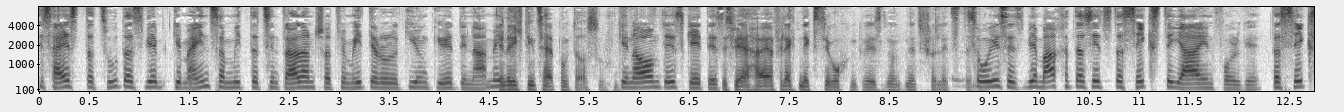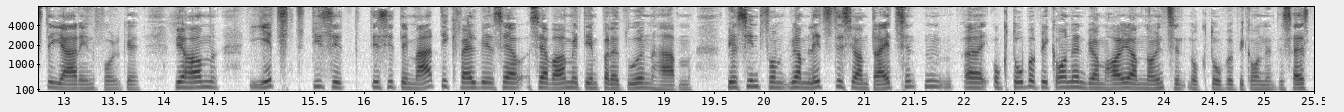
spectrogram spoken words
es heißt dazu, dass wir gemeinsam mit der Zentralanstalt für Meteorologie und Geodynamik den richtigen Zeitpunkt aussuchen. Genau um das geht es. Das wäre heuer vielleicht nächste Woche gewesen und nicht schon letzte. So ist es. Wir machen das jetzt das sechste Jahr in Folge. Das sechste Jahr in Folge. Wir haben jetzt diese diese Thematik, weil wir sehr, sehr warme Temperaturen haben. Wir sind vom, wir haben letztes Jahr am 13. Äh, Oktober begonnen, wir haben heuer am 19. Oktober begonnen. Das heißt,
